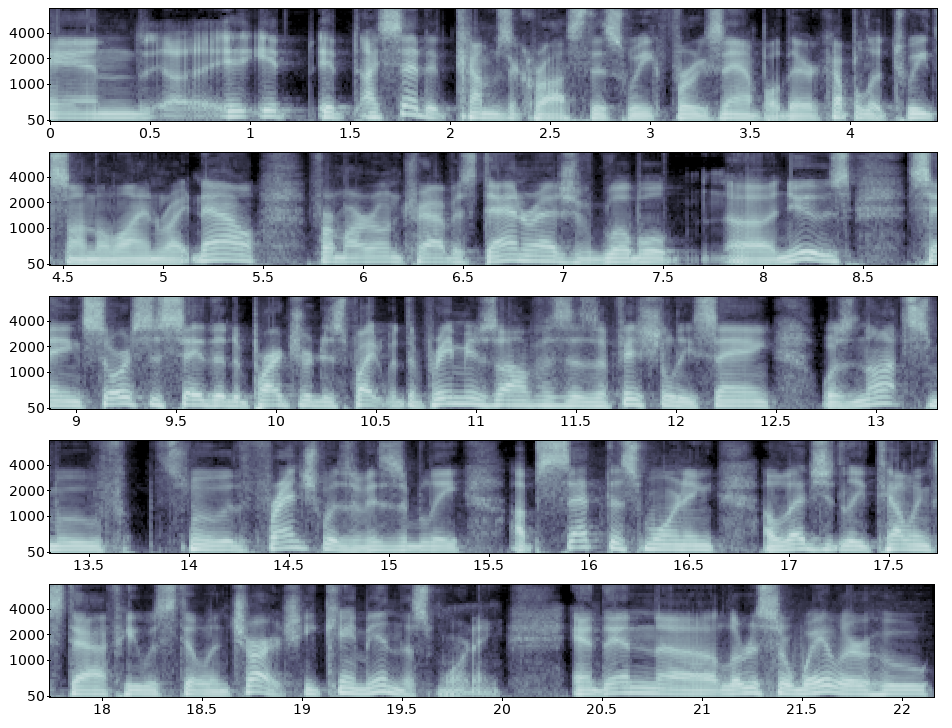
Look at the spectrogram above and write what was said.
And uh, it, it, I said it comes across this week. For example, there are a couple of tweets on the line right now from our own Travis Dhanraj of Global uh, News saying sources say the departure, despite what the Premier's office is officially saying, was not smooth. Smooth. French was visibly upset this morning, allegedly telling staff he was still in charge. He came in this morning. And then uh, Laryssa Waler, who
